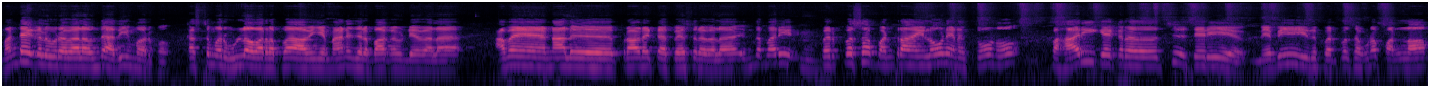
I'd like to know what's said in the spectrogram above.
மண்டே கழுவுற வேலை வந்து அதிகமா இருக்கும் கஸ்டமர் உள்ள வர்றப்ப அவங்க மேனேஜரை பார்க்க வேண்டிய வேலை அவன் நாலு ப்ராடக்டை பேசுற வேலை இந்த மாதிரி ம். பர்பஸா பண்றாங்களோன்னு எனக்கு தோணும் இப்போ ஹரி கேட்கறத வச்சு சரி மேபி இது பர்பஸா கூட பண்ணலாம்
